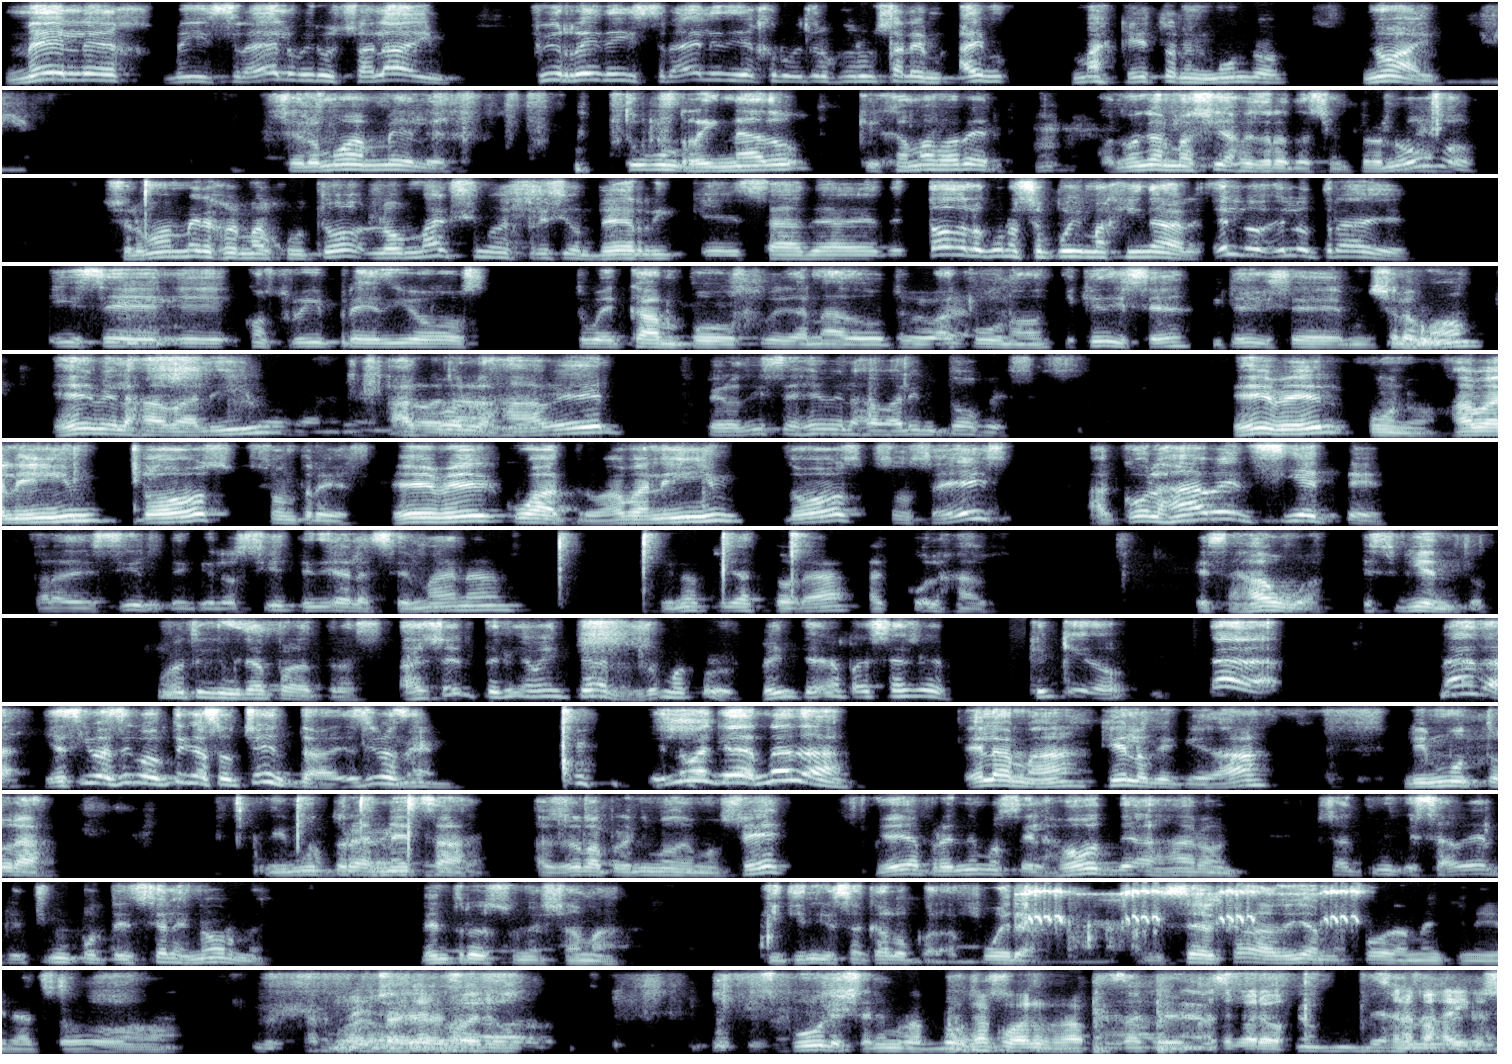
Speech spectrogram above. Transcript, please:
Melech de Israel o Jerusalén. Fui rey de Israel y de Jerusalén. ¿Hay más que esto en el mundo? No hay. Shelomo Amelech tuvo un reinado que jamás va a haber. Cuando venga el Mashiach, pero no hubo. Salomón Melech el Malhutó, lo máximo de expresión de riqueza, de, de, todo lo que uno se puede imaginar. Él lo, él lo trae. Hice eh, construir predios, tuve campos, tuve ganado, tuve vacunos. ¿Y qué dice? ¿Y qué dice Salomón? Hebel Jabalim, Akol Habel, pero dice Hebel Jabalim dos veces. Hebel, uno. Jabalim, dos, son tres. Hebel, cuatro. Jabalim, dos, son seis. Akol Habel, siete para decirte que los siete días de la semana, si no estudias Torah, alcohol es agua, es viento. Uno tiene que mirar para atrás. Ayer tenía 20 años, yo me acuerdo, 20 años parece ayer. ¿Qué quedó? Nada, nada. Y así va a ser cuando tengas 80. Y así va a ser. Y no va a quedar nada. El ama, ¿qué es lo que queda? Limut Torah. Limut Torah es Netza. Ayer lo aprendimos de Moshe y hoy aprendemos el Hod de Aharón. O sea, tiene que saber que tiene un potencial enorme dentro de su Neshama y tiene que sacarlo para afuera y ser cada día mejor. Amén. Muchas gracias. School, tenemos Se la pajarito.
